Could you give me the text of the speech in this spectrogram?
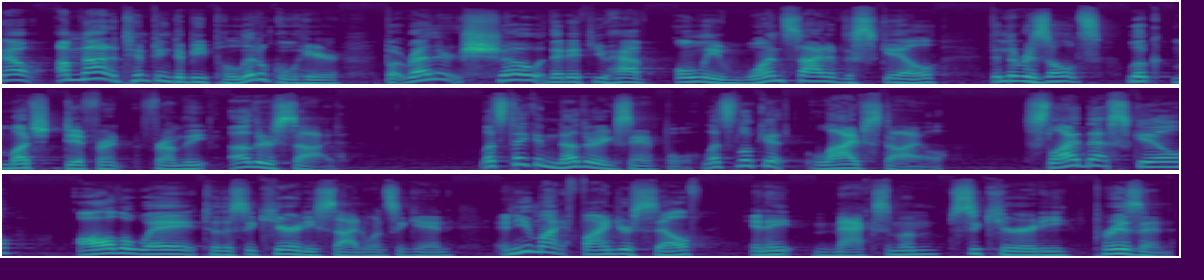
Now, I'm not attempting to be political here, but rather show that if you have only one side of the scale, then the results look much different from the other side. Let's take another example. Let's look at lifestyle. Slide that scale all the way to the security side once again, and you might find yourself in a maximum security prison.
